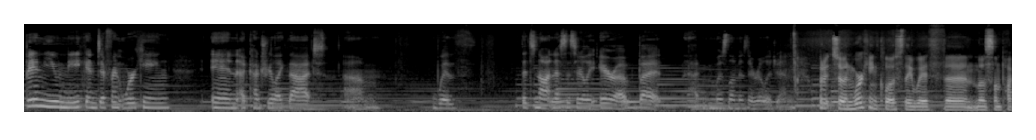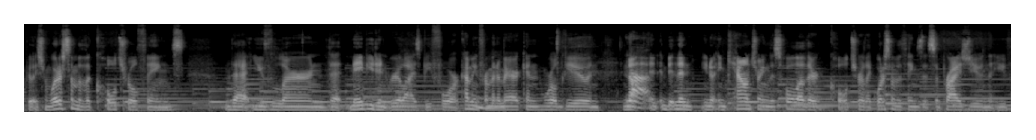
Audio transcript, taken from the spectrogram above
been unique and different working in a country like that um, with that's not necessarily Arab, but Muslim is their religion. What, so, in working closely with the Muslim population, what are some of the cultural things that you've learned that maybe you didn't realize before, coming from an American worldview and not, Yeah. and, and then you know encountering this whole other culture? Like, what are some of the things that surprised you and that you've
